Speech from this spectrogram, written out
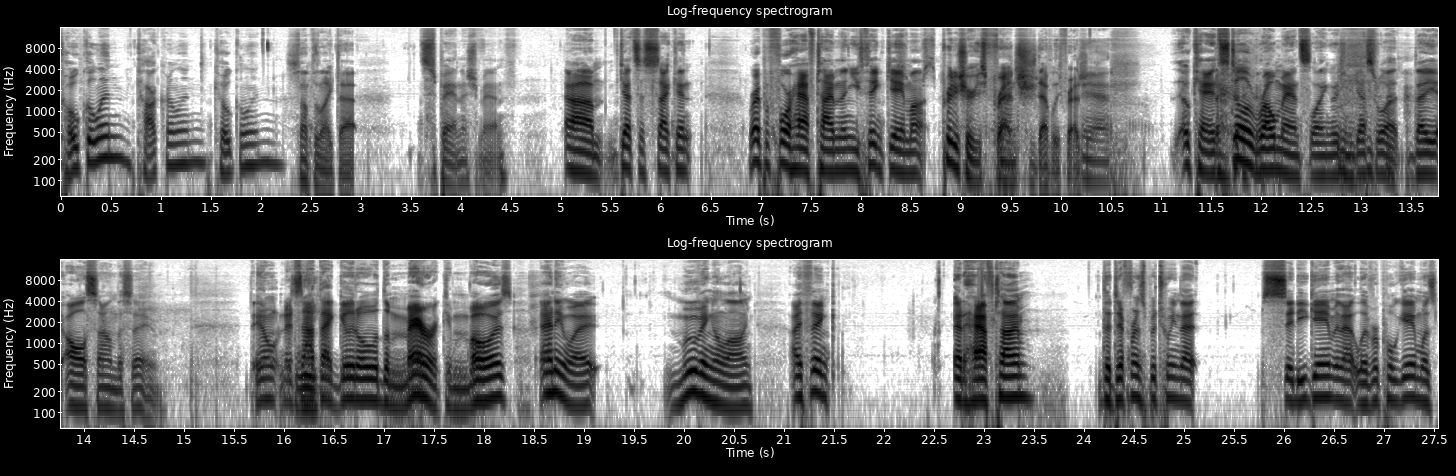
Coquelin, Coquelin, Coquelin, something like that. Spanish man, um, gets a second right before halftime. Then you think game on. Pretty sure he's French. He's definitely French. Yeah. Okay, it's still a romance language, and guess what? They all sound the same. They don't. It's not that good old American boys. Anyway, moving along, I think at halftime, the difference between that City game and that Liverpool game was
